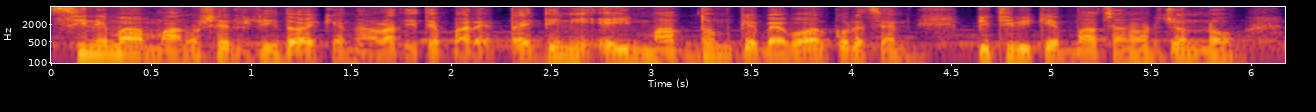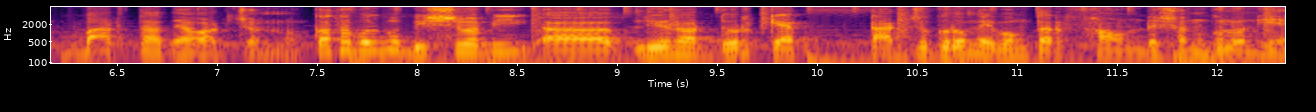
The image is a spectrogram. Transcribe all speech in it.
সিনেমা মানুষের হৃদয়কে নাড়া দিতে পারে। তাই তিনি এই মাধ্যমকে ব্যবহার করেছেন পৃথিবীকে বাঁচানোর জন্য, বার্তা দেওয়ার জন্য। কথা বলব বিশ্বব্যাপী লিওনার্দোর ক্যাপ কার্যক্রম এবং তার ফাউন্ডেশনগুলো নিয়ে।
